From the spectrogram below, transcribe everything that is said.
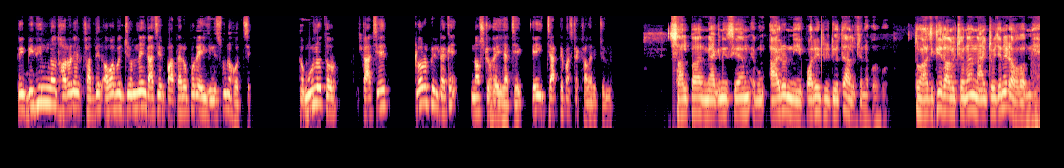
তো এই বিভিন্ন ধরনের খাদ্যের অভাবের জন্যই গাছের পাতার উপরে এই জিনিসগুলো হচ্ছে। তো মূলত গাছের ক্লোরোফিলটাকে নষ্ট হয়ে যাচ্ছে এই চারটে পাঁচটা খাবারের জন্য। সালফার ম্যাগনেসিয়াম এবং আয়রন নিয়ে পরের ভিডিওতে আলোচনা করব। তো আজকের আলোচনা নাইট্রোজেনের অভাব নিয়ে।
